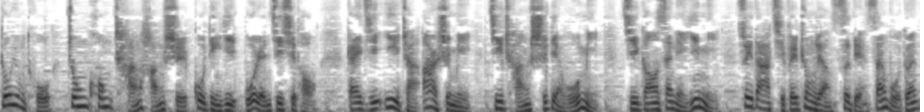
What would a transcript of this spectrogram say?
多用途中空长航时固定翼无人机系统。该机翼展二十米，机长十点五米，机高三点一米，最大起飞重量四点三五吨，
